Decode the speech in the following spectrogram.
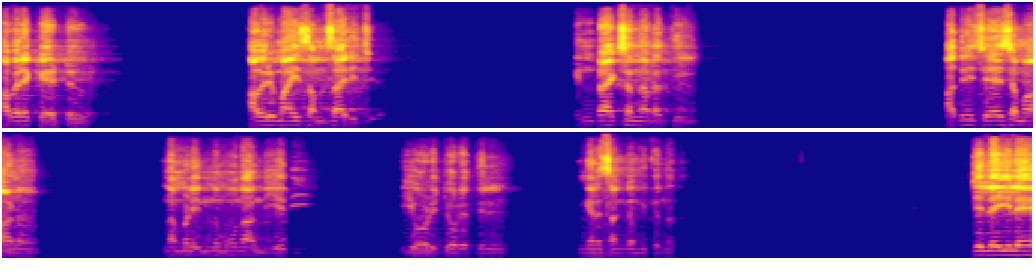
അവരെ കേട്ട് അവരുമായി സംസാരിച്ച് ഇന്ററാക്ഷൻ നടത്തി. അതിനുശേഷമാണ് നമ്മൾ ഇന്ന് മൂന്നാം തീയതി ഈ ഓഡിറ്റോറിയത്തിൽ ഇങ്ങനെ സംഗമിക്കുന്നത്. ജില്ലയിലെ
